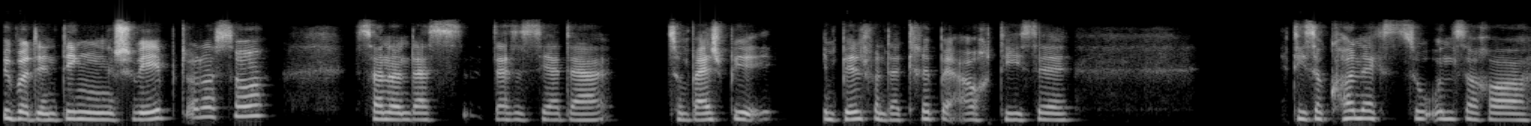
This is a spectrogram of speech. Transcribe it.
über den Dingen schwebt oder so, sondern dass, dass es ja da zum Beispiel im Bild von der Krippe auch diese, dieser Konnex zu unserer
